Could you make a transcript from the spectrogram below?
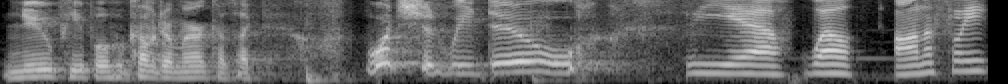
new people who come to America, it's like, what should we do? Yeah, well, honestly,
